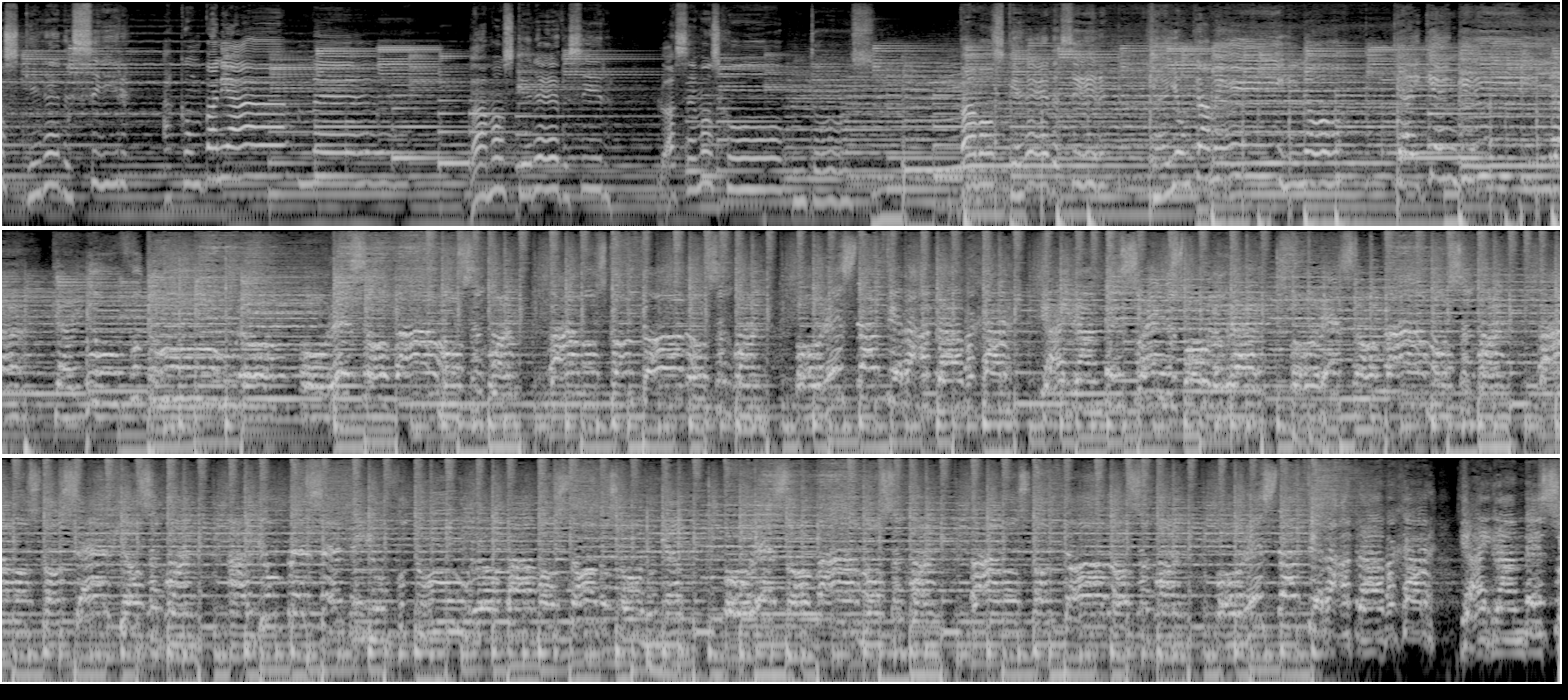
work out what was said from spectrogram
Vamos quiere decir acompañarme. Vamos quiere decir lo hacemos juntos. hay grandes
